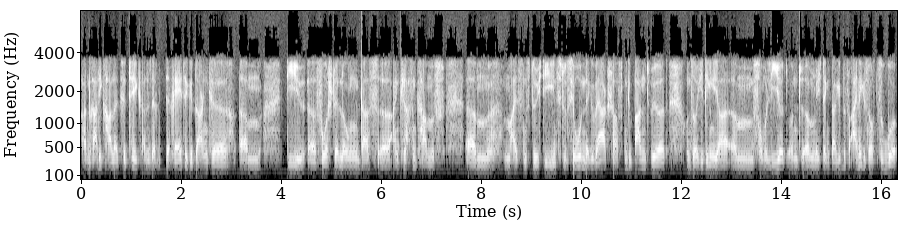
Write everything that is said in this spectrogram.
an radikaler Kritik, also der, der Rätegedanke, ähm, die äh, Vorstellung, dass äh, ein Klassenkampf ähm, meistens durch die Institutionen der Gewerkschaften gebannt wird und solche Dinge ja ähm, formuliert. Und ähm, ich denke, da gibt es einiges noch zu,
